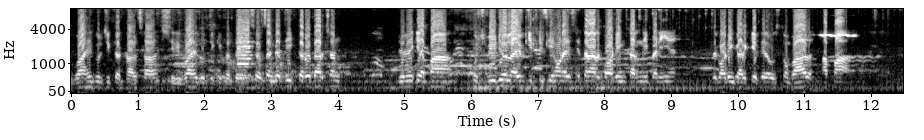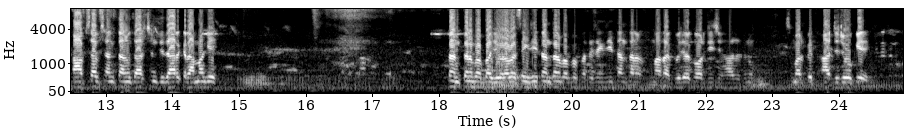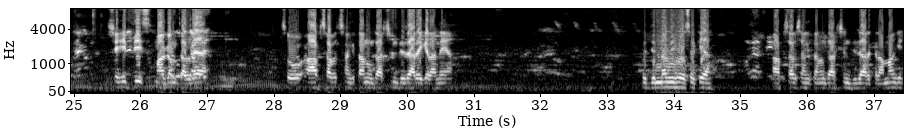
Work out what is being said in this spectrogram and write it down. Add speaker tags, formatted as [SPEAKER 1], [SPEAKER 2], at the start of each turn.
[SPEAKER 1] ਵਾਹਿਗੁਰੂ ਜੀ ਕਾ ਖਾਲਸਾ, ਸ੍ਰੀ ਵਾਹਿਗੁਰੂ ਜੀ ਕੀ ਫਤਿਹ। ਸੋ ਸੰਗਤ ਜੀ ਕਰੋ ਦਰਸ਼ਨ। ਜਿਵੇਂ ਕਿ ਆਪਾਂ ਕੁਝ ਵੀਡੀਓ ਲਾਈਵ ਕੀਤੀ ਸੀ, ਹੁਣ ਇਸੇ ਤਰ੍ਹਾਂ ਰਿਕਾਰਡਿੰਗ ਕਰਨੀ ਪੈਣੀ ਹੈ। ਰਿਕਾਰਡਿੰਗ ਕਰਕੇ ਫਿਰ ਉਸ ਤੋਂ ਬਾਅਦ ਆਪਾਂ ਆਪ ਸਭ ਸੰਗਤਾਂ ਨੂੰ ਦਰਸ਼ਨ ਦੀਦਾਰ ਕਰਾਵਾਂਗੇ। ਧੰਨ ਧੰਨ ਬਾਬਾ ਜੋਰਾਵਰ ਸਿੰਘ ਜੀ, ਧੰਨ ਧੰਨ ਬਾਬਾ ਫਤਿਹ ਸਿੰਘ ਜੀ, ਧੰਨ ਧੰਨ ਮਾਤਾ ਗੁਜਰ ਕੌਰ ਜੀ ਸ਼ਹਾਦਤ ਨੂੰ ਸਮਰਪਿਤ ਅੱਜ ਜੋ ਕਿ ਸ਼ਹੀਦੀ ਸਮਾਗਮ ਚੱਲ ਰਿਹਾ ਹੈ। ਸੋ ਆਪ ਸਭ ਸੰਗਤਾਂ ਨੂੰ ਦਰਸ਼ਨ ਦਿਦਾਰੇ ਕਰਾਣੇ ਆ ਤੇ ਜਿੰਨਾ ਵੀ ਹੋ ਸਕਿਆ, ਆਪ ਸਭ ਸੰਗਤਾਂ ਨੂੰ ਦਰਸ਼ਨ ਦੀਦਾਰ ਕਰਾਵਾਂਗੇ।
